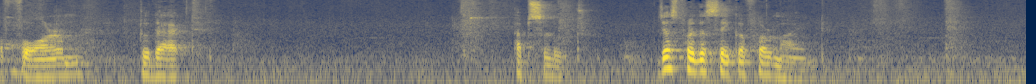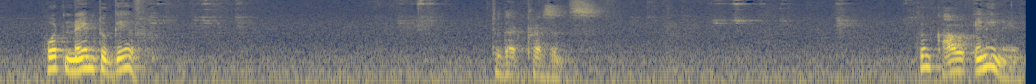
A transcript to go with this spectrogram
a form to that absolute, just for the sake of our mind. What name to give to that presence? You can call any name,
